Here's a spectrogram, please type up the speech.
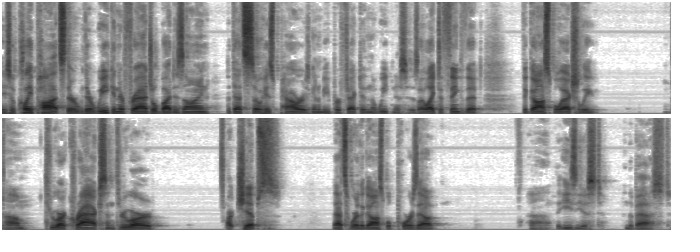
And so clay pots, they're, they're weak and they're fragile by design, but that's so his power is going to be perfected in the weaknesses. I like to think that the gospel actually, um, through our cracks and through our, our chips, that's where the gospel pours out uh, the easiest and the best.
